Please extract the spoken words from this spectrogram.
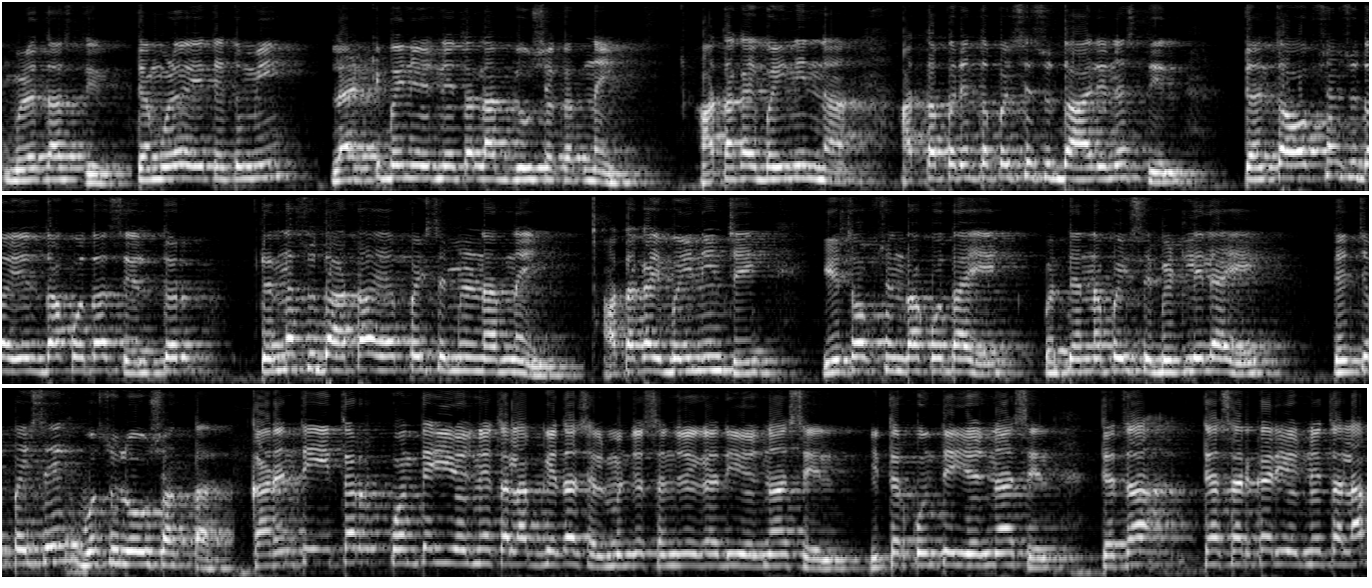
मिळत असतील. त्यामुळे इथे तुम्ही लाडकी बहीण योजनेचा लाभ घेऊ शकत नाही. आता काही बहिणींना आतापर्यंत पैसे सुद्धा आले नसतील. त्यांचा ऑप्शन सुद्धा येस दाखवत असेल तर त्यांना सुद्धा आता हे पैसे मिळणार नाही. आता काही बहिणींचे येस ऑप्शन दाखवत आहे पण त्यांना पैसे भेटलेले आहे. त्यांचे पैसे वसूल होऊ शकतात. कारण ते इतर कोणत्याही योजनेचा लाभ घेत असेल म्हणजे संजय गांधी योजना असेल इतर कोणतीही योजना असेल त्याचा त्या सरकारी योजनेचा लाभ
